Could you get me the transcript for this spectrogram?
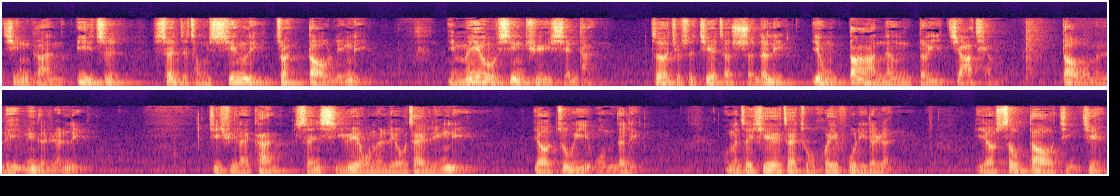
情感、意志。甚至从心里转到灵里，你没有兴趣闲谈，这就是借着神的灵，用大能得以加强到我们里面的人里。继续来看，神喜悦我们留在灵里，要注意我们的灵。我们这些在主恢复里的人，也要受到警戒。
